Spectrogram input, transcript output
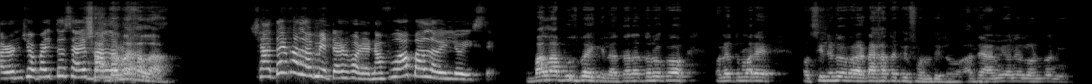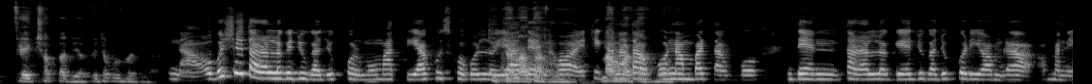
কারণ সবাই তো চাই ভালো না খালা? সাদা খালা মেটার করে না ফুয়া ভালো হইলে হইছে। বালা বুঝবাই কিলা তারা ধরো ক- মানে তোমারে সিলেটের বেলা ঢাকা থেকে ফোন দিল আরে আমি লন্ডনে ফেক সপ্তাহ দিয়া তো এটা বুঝবাই কিলা? না অবশ্যই লগে যোগাযোগ করব মাতিয়া খোঁজ খবর লইয়া দেন হয় ঠিকানা থাকব থাকব। নাম্বার থাকব দেন তারার লগে যোগাযোগ করি আমরা মানে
